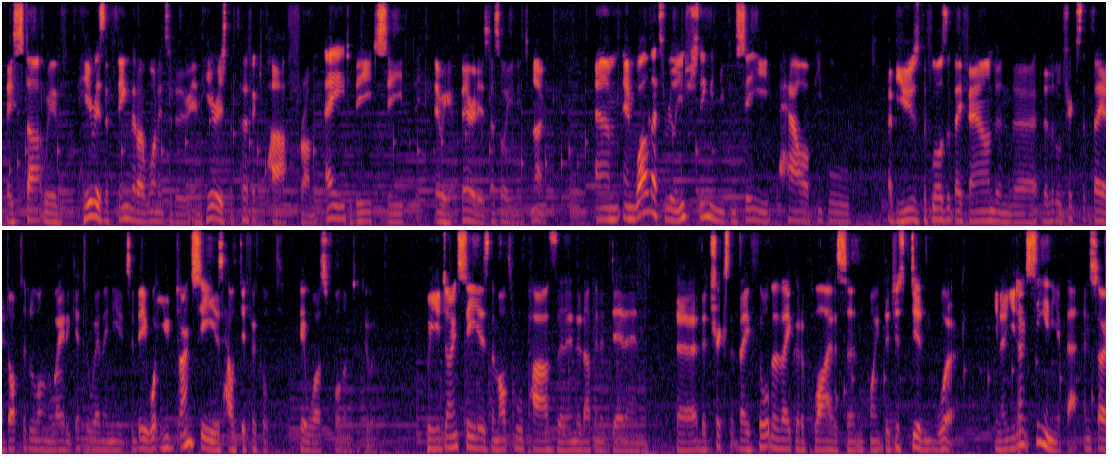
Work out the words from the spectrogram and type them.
They start with here is the thing that I wanted to do, and here is the perfect path from A to B to C to D. There we go. There it is. That's all you need to know. Um, and while that's really interesting, and you can see how people abused the flaws that they found and the, the little tricks that they adopted along the way to get to where they needed to be, what you don't see is how difficult it was for them to do it. What you don't see is the multiple paths that ended up in a dead end, the, the tricks that they thought that they could apply at a certain point that just didn't work. You know, you don't see any of that. And so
